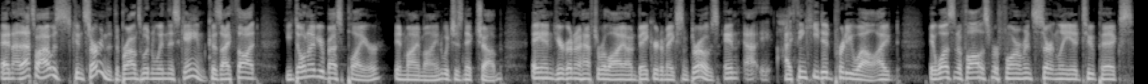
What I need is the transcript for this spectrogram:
And that's why I was concerned that the Browns wouldn't win this game because I thought you don't have your best player in my mind, which is Nick Chubb, and you're going to have to rely on Baker to make some throws. And I, I think he did pretty well. I, it wasn't a flawless performance. Certainly he had two picks.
